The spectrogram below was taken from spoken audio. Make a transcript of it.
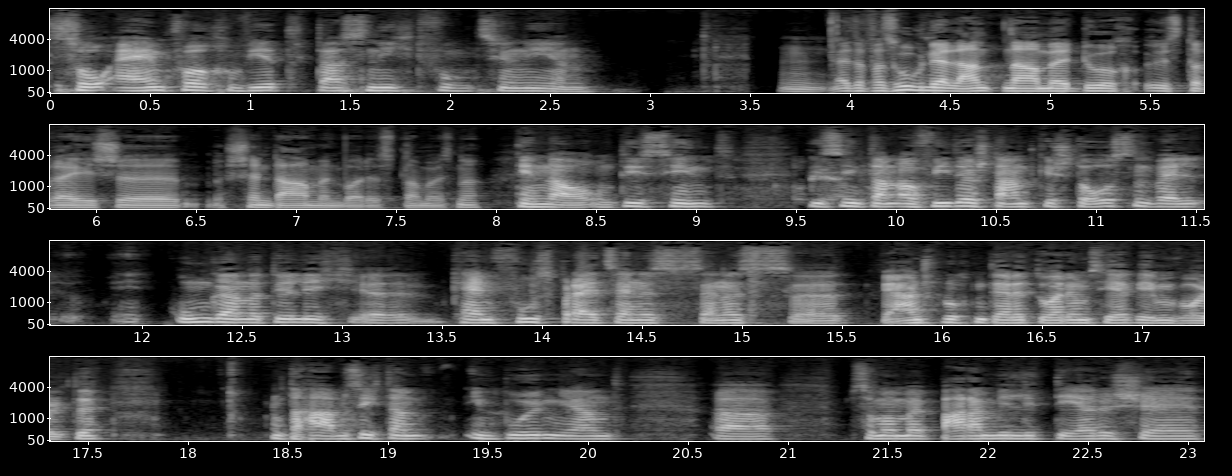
so einfach wird das nicht funktionieren. Hm, also Versuchen der Landnahme durch österreichische Gendarmen war das damals, ne? Genau, und die sind, die sind dann auf Widerstand gestoßen, weil Ungarn natürlich äh, kein Fußbreit seines, seines äh, beanspruchten Territoriums hergeben wollte. Und da haben sich dann im Burgenland, äh, sagen wir mal, paramilitärische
